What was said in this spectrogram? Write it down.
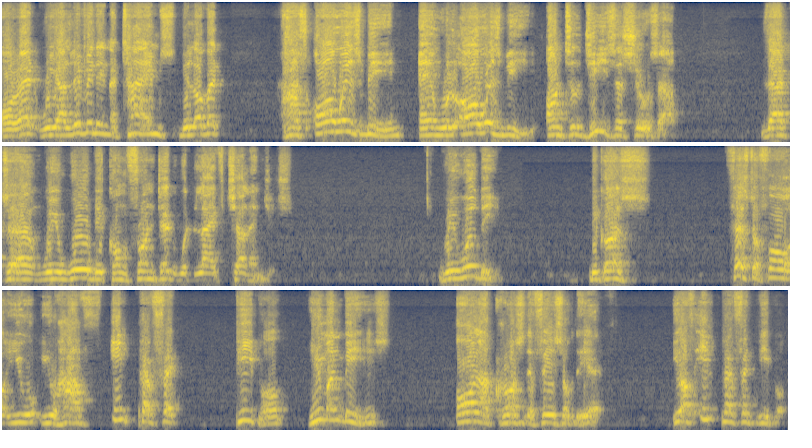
All right, we are living in the times, beloved, has always been and will always be until Jesus shows up that uh, we will be confronted with life challenges. We will be because first of all, you, you have imperfect people, human beings, all across the face of the earth. You have imperfect people.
